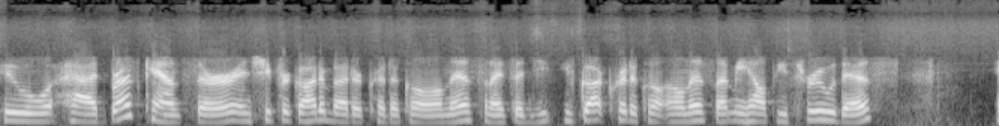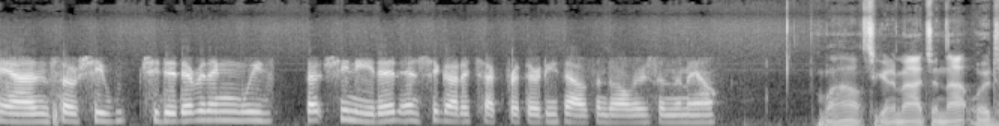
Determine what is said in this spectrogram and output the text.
who had breast cancer and she forgot about her critical illness and I said you've got critical illness let me help you through this and so she she did everything we that she needed and she got a check for $30,000 in the mail. Wow, so you can imagine that would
